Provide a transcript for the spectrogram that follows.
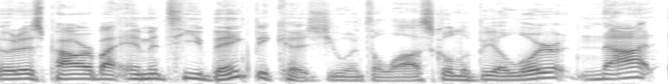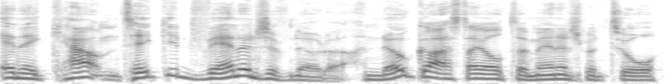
Nota is powered by M&T Bank because you went to law school to be a lawyer, not an accountant. Take advantage of Nota, a no-cost IOLTA management tool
